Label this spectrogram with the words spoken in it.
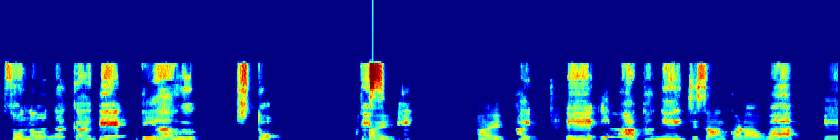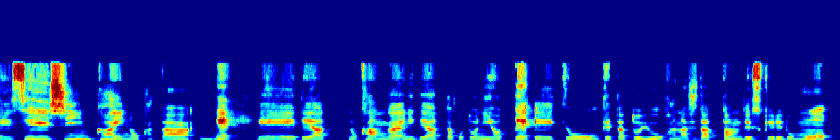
その中で出会う人ですね。はい。はい。はい。えー、今、種市さんからは、えー、精神科医の方にね、えー、出会っの考えに出会ったことによって影響を受けたというお話だったんですけれども、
